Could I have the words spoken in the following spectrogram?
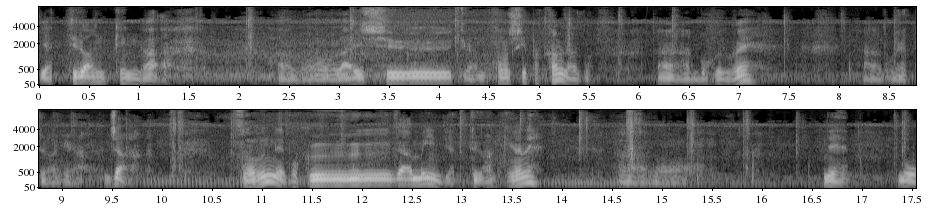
やってる案件が、あの、来週っていうか、今週いっぱいかかるなと、あ僕のね、あの、とこやってる案件が。じゃあ、その分ね、僕がメインでやってる案件がね、あの、ね、脳、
